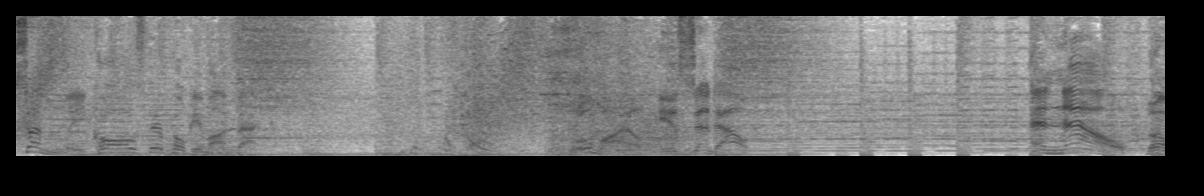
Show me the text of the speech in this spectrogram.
suddenly calls their Pokemon back. Grovyle is sent out. And now, the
